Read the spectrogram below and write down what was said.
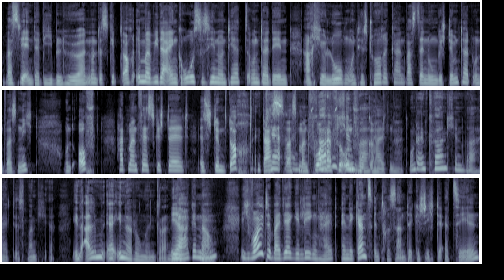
was wir in der Bibel hören. Und es gibt auch immer wieder ein großes Hin und Her unter den Archäologen und Historikern, was denn nun gestimmt hat und was nicht. Und oft hat man festgestellt, es stimmt doch ein das, was man vorher für Unfug Wahrheit. gehalten hat. Und ein Körnchen Wahrheit ist manche in allen Erinnerungen dran. Ja, genau. Mhm. Ich wollte bei der Gelegenheit eine ganz interessante Geschichte erzählen.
